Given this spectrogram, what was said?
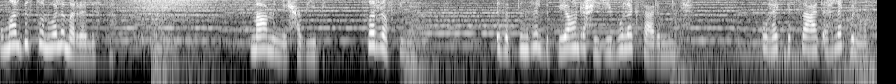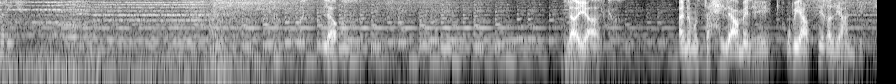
وما لبستهم ولا مرة لسه. اسمع مني حبيبي. تصرف فيهم. إذا بتنزل بتبيعهم رح يجيبوا لك سعر منيح. وهيك بتساعد أهلك بالمصاريف. لا. لا يا آلكا. أنا مستحيل أعمل هيك وبيع الصيغة اللي عندك.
